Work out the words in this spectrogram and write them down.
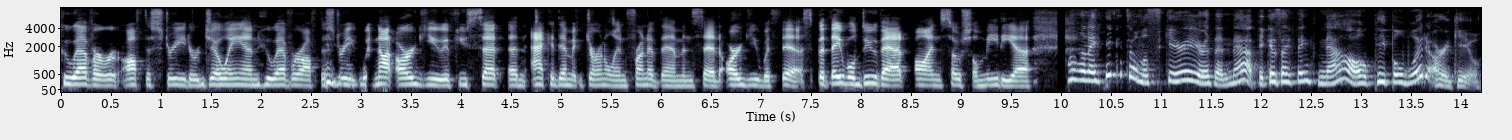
whoever off the street, or Joanne, whoever off the street, mm-hmm. would not argue if you set an academic journal in front of them and said, argue with this, but they will do that on social media. Well, and I think it's almost scarier than that because I think now people would argue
